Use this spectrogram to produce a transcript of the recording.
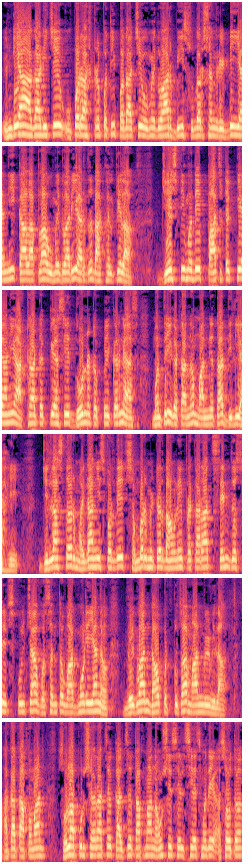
इंडिया आघाडीचे उपराष्ट्रपती पदाचे उमेदवार बी. सुदर्शन रेड्डी यांनी काल आपला उमेदवारी अर्ज दाखल केला. जीएसटीमध्ये पाच टक्के आणि अठरा टक्के असे दोन टप्पे करण्यास मंत्रिगटानं मान्यता दिली आहे. जिल्हास्तर मैदानी स्पर्धेत शंभर मीटर धावणे प्रकारात सेंट जोसेफ स्कूलच्या वसंत वाघमोडे यानं वेगवान धावपट्टूचा मान मिळविला. आता तापमान सोलापूर शहराचं कालचं तापमान अंश सेल्सिअसमध्ये असं होतं.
